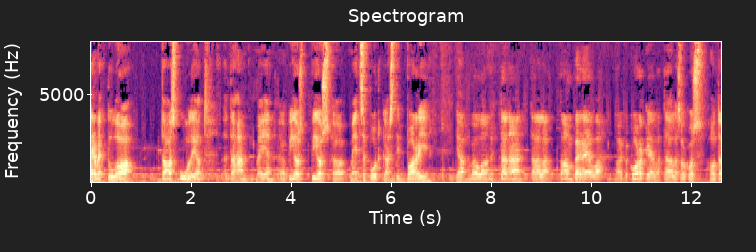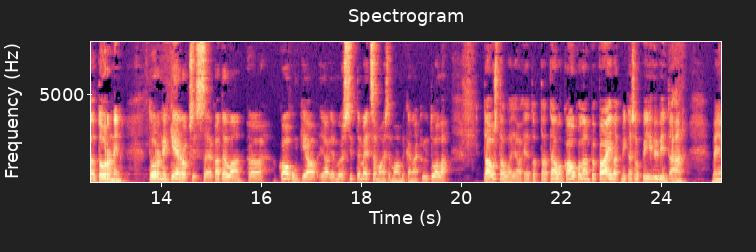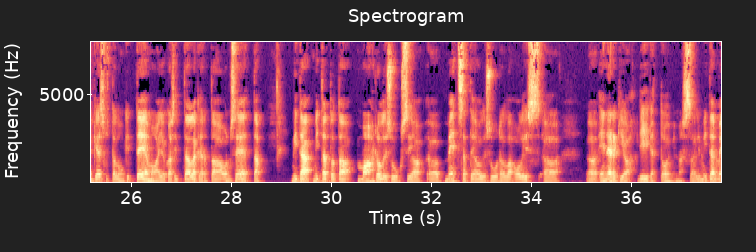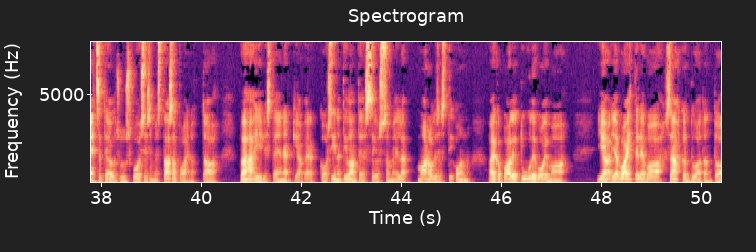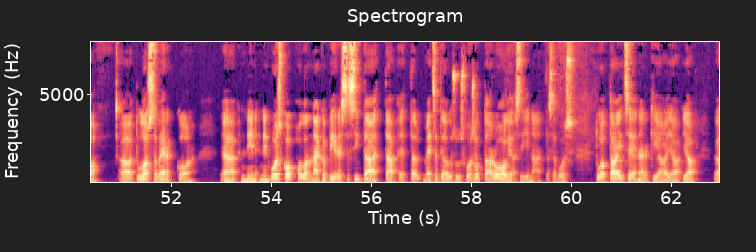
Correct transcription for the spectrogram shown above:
Tervetuloa taas kuulijat tähän meidän Bios, Bios Metsäpodcastin pariin. Ja me ollaan nyt tänään täällä Tampereella aika korkealla täällä Sokos Hotel Tornin, Tornin kerroksissa ja katellaan kaupunkia ja, ja myös sitten metsämaisemaa, mikä näkyy tuolla taustalla. Ja, ja tota, täällä on kaukolämpöpäivät, mikä sopii hyvin tähän meidän keskustelunkin teemaan, joka sitten tällä kertaa on se, että mitä, mitä tota mahdollisuuksia metsäteollisuudella olisi energialiiketoiminnassa? Eli miten metsäteollisuus voisi esimerkiksi tasapainottaa vähähiilistä energiaverkkoa siinä tilanteessa, jossa meillä mahdollisesti on aika paljon tuulivoimaa ja, ja vaihtelevaa sähköntuotantoa tulossa verkkoon – niin, niin voisiko olla näköpiirissä sitä, että, että metsäteollisuus voisi ottaa roolia siinä, että se voisi tuottaa itse energiaa ja, ja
